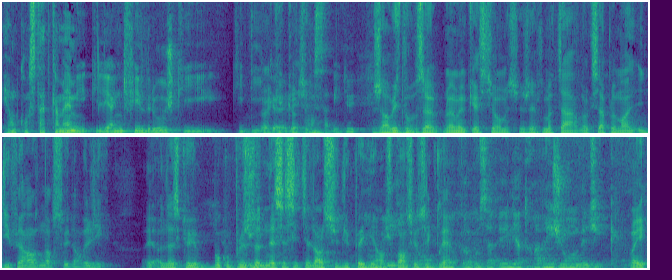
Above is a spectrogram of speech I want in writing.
Et on constate quand même qu'il y a une file rouge qui, qui dit que les gens s'habituent. J'ai envie de vous poser la même question, M. Jeff Motard. Donc simplement une différence nord-sud en Belgique? Est-ce qu'il y a beaucoup plus de nécessité dans le sud du pays hein, Je pense que c'est clair. Comme vous savez, il y a trois régions en Belgique. Oui.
